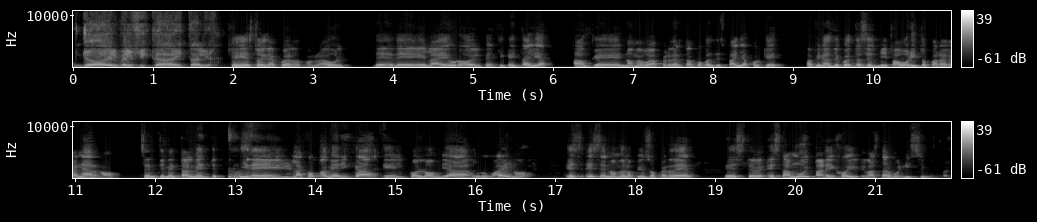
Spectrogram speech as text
Yo el Bélgica-Italia. Sí, estoy de acuerdo con Raúl. De, de la Euro, el Bélgica-Italia, aunque no me voy a perder tampoco el de España porque a final de cuentas es mi favorito para ganar, ¿no? Sentimentalmente. Y de la Copa América, el Colombia-Uruguay, ¿no? Es, ese no me lo pienso perder este, está muy parejo y va a estar buenísimo. Pues.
